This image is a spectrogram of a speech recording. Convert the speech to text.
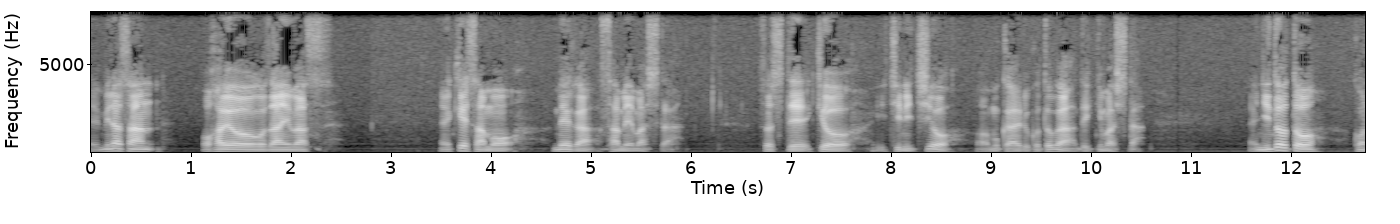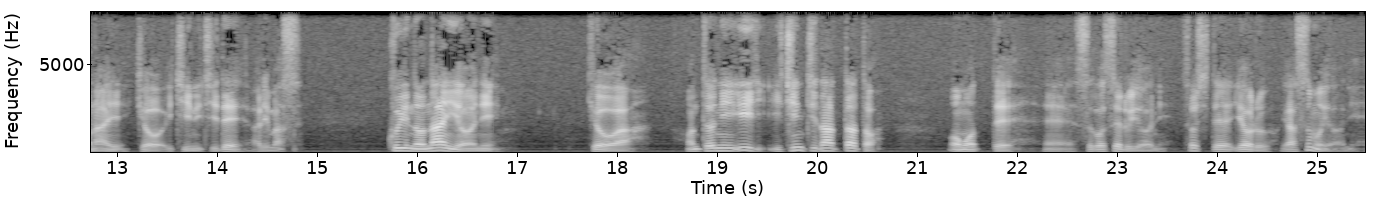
皆さんおはようございます。今朝も目が覚めました。そして今日一日を迎えることができました。二度と来ない今日一日であります。悔いのないように今日は本当にいい一日だったと思って、えー、過ごせるようにそして夜休むように、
